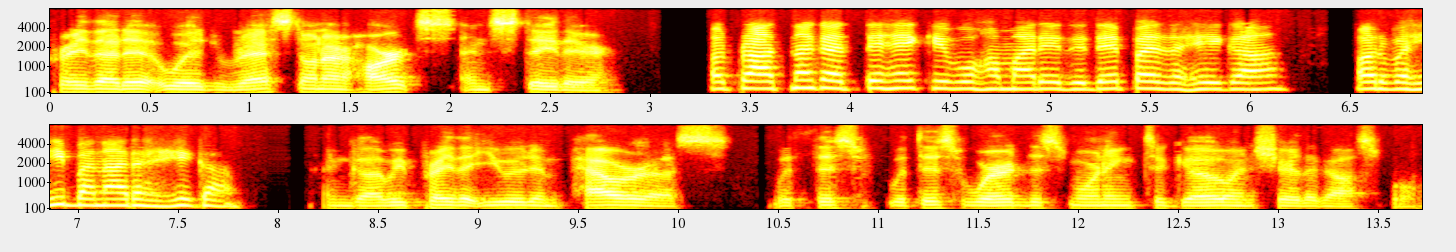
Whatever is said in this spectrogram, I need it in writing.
Pray that it would rest on our hearts and stay there. और प्रार्थना करते हैं कि वो हमारे हृदय पर रहेगा और वही बना रहेगा And God, we pray that you would empower us with this with this word this morning to go and share the gospel.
